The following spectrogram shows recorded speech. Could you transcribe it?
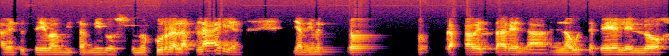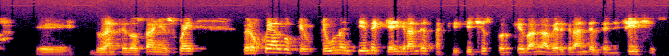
A veces se iban mis amigos, se me ocurre a la playa y a mí me tocaba estar en la, en la UTPL en Loja eh, durante dos años. Fue, pero fue algo que, que, uno entiende que hay grandes sacrificios porque van a haber grandes beneficios,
